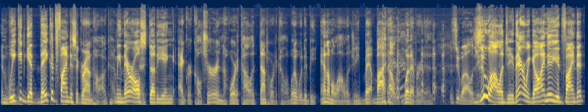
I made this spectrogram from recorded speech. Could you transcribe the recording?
And we hmm. could get, they could find us a groundhog. I mean, they're all studying agriculture and horticulture, not horticulture. What would it be? Animalology, bi- biology, whatever it is. Zoology. Zoology. There we go. I knew you'd find it.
